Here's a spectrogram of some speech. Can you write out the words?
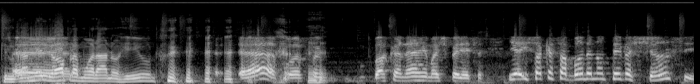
que lugar É. melhor pra morar no Rio. É, foi, foi bacanérrima a experiência. E aí, só que essa banda não teve a chance,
